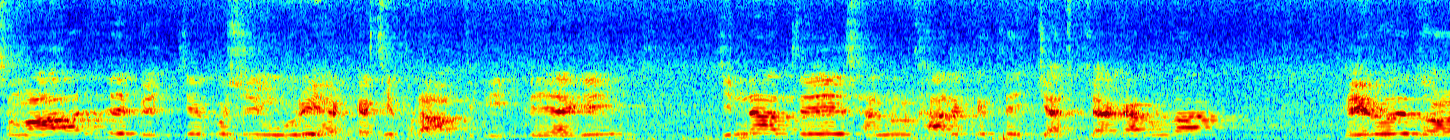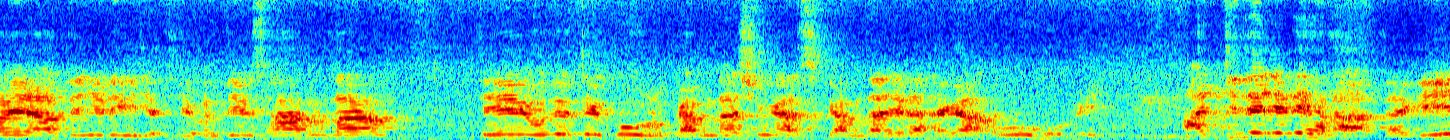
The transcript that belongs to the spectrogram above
ਸਮਾਜ ਦੇ ਵਿੱਚ ਕੁਝ ਜਮਹੂਰੀ ਹੱਕ ਅਸੀਂ ਪ੍ਰਾਪਤ ਕੀਤੇ ਹੈਗੇ, ਜਿਨ੍ਹਾਂ ਤੇ ਸਾਨੂੰ ਹਰ ਕਿਤੇ ਚਰਚਾ ਕਰਨ ਦਾ, ਫਿਰ ਉਹਦੇ ਦੁਆਲੇ ਆਪਦੇ ਜਿਹੜੀ ਜਥੇਬੰਦੀ ਉਸਾਰਨ ਦਾ ਤੇ ਉਹਦੇ ਉੱਤੇ ਘੋਲ ਕਰਨ ਦਾ, ਸੰਘਰਸ਼ ਕਰਨ ਦਾ ਜਿਹੜਾ ਹੈਗਾ ਉਹ ਹੋਵੇ। ਅੱਜ ਦੇ ਜਿਹੜੇ ਹਾਲਾਤ ਹੈਗੇ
